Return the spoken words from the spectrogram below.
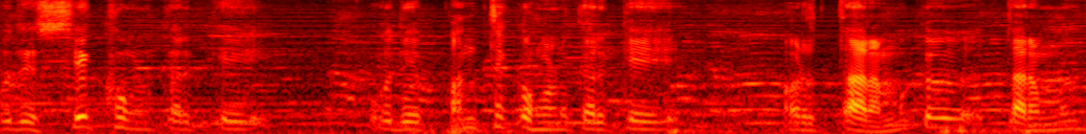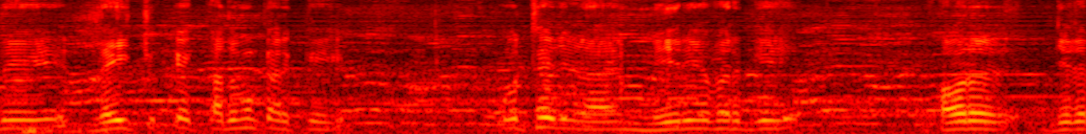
ਉਹਦੇ ਸਿੱਖ ਹੋਣ ਕਰਕੇ, ਉਹਦੇ ਪੰਥਕ ਹੋਣ ਕਰਕੇ ਔਰ ਧਰਮਕ, ਧਰਮ ਦੇ ਲਈ ਚੁੱਕੇ ਕਦਮ ਕਰਕੇ ਉੱਥੇ ਜਿਹੜਾ ਹੈ ਮੇਰੇ ਵਰਗੇ ਔਰ ਜਿਹੜੇ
